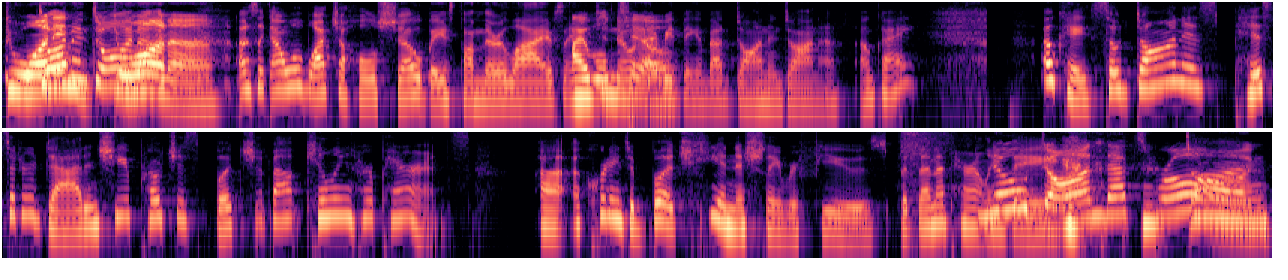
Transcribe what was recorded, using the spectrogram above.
Dawn and Donna. I was like, I will watch a whole show based on their lives. I I need will to know too. everything about Dawn and Donna. Okay. Okay, so Dawn is pissed at her dad and she approaches Butch about killing her parents. Uh, according to Butch, he initially refused, but then apparently No, they. Dawn, that's wrong. Dawn,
